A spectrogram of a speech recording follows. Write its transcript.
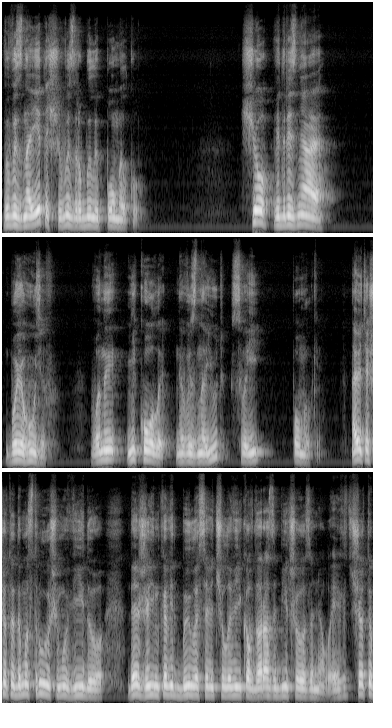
ви визнаєте, що ви зробили помилку. Що відрізняє боєгузів? Вони ніколи не визнають свої помилки. Навіть якщо ти демонструєш йому відео, де жінка відбилася від чоловіка в два рази більшого за нього. Якщо ти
